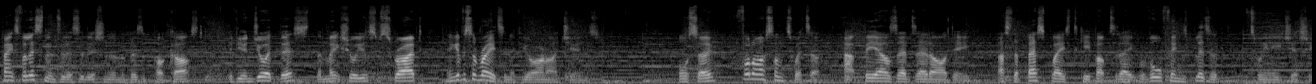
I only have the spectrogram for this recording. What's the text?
Thanks for listening to this edition of the Blizzard Podcast. If you enjoyed this, then make sure you're subscribed and give us a rating if you're on iTunes. Also, follow us on Twitter at BLZZRD. That's the best place to keep up to date with all things Blizzard between each issue.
